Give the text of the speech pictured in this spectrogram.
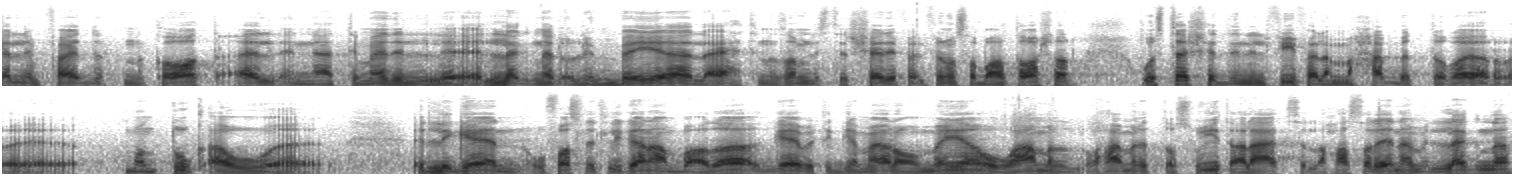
اتكلم في عدة نقاط قال إن اعتماد اللجنة الأولمبية لائحة النظام الاسترشادي في 2017 واستشهد إن الفيفا لما حبت تغير منطوق أو اللجان وفصلت لجان عن بعضها جابت الجمعية العمومية وعمل وعملت تصويت على عكس اللي حصل هنا من اللجنة.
